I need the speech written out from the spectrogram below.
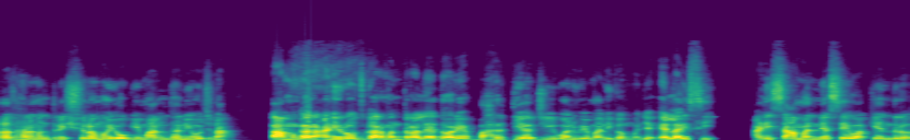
प्रधानमंत्री श्रमयोगी मानधन योजना कामगार आणि रोजगार मंत्रालयाद्वारे भारतीय जीवन विमा निगम म्हणजे एल आय सी आणि सामान्य सेवा केंद्र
